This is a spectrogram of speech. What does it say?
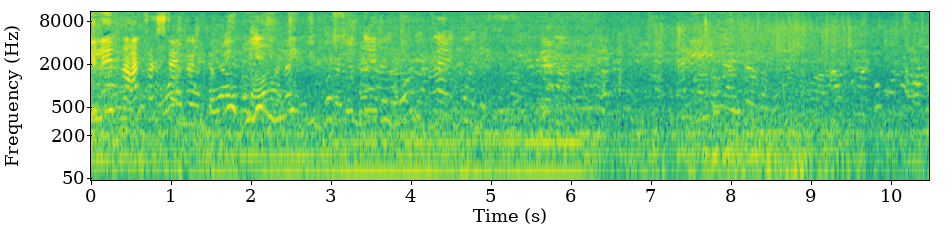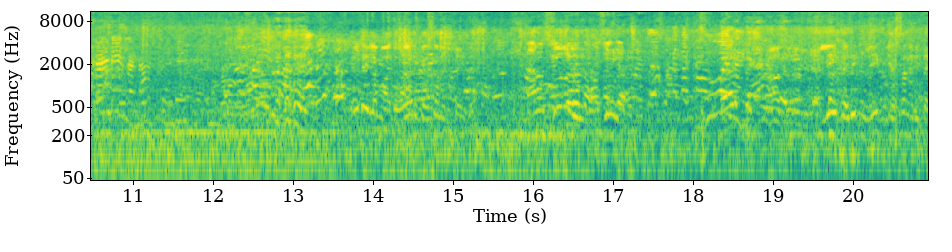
ವಿಲೇಜ್ ನಾನು ಫಸ್ಟ್ ಟೈಮ್ ಕೆಲಸ ನಡೀತಾ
